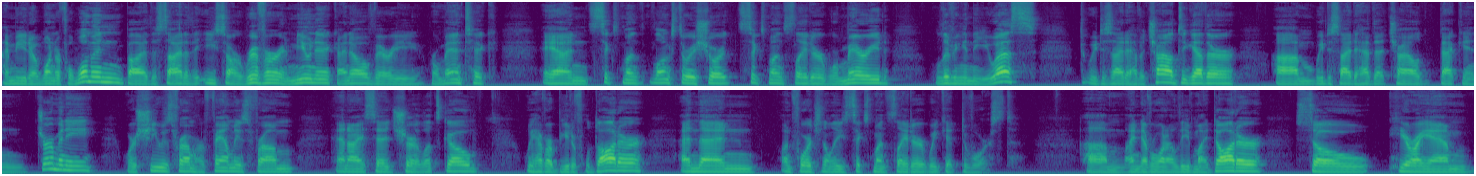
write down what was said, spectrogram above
I meet a wonderful woman by the side of the Isar River in Munich. I know, very romantic. And six months, long story short, six months later, we're married, living in the US. We decide to have a child together. Um, we decide to have that child back in Germany where she was from, her family's from. And I said, sure, let's go. We have our beautiful daughter. And then, unfortunately, six months later, we get divorced. Um, I never want to leave my daughter. So here I am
